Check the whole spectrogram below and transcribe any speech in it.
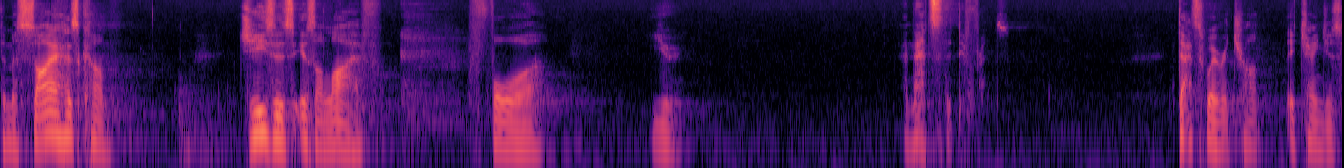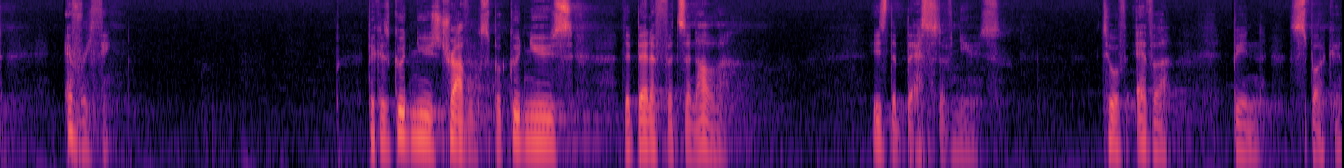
The Messiah has come. Jesus is alive for you. And that's the difference. That's where it, tra- it changes everything. Because good news travels, but good news that benefits another is the best of news to have ever been spoken.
